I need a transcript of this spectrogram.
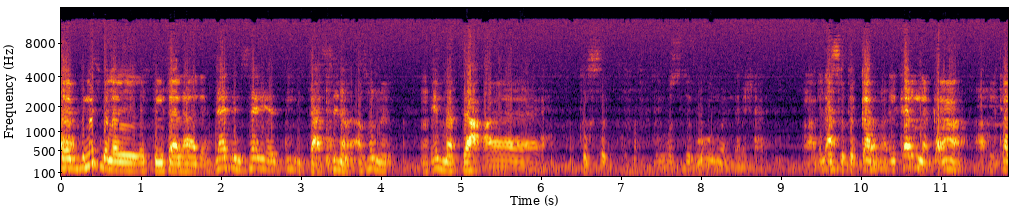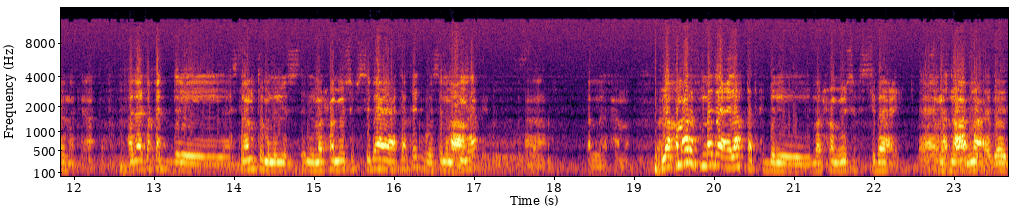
طيب بالنسبة للتمثال هذا. ده تمثال يا سيدي بتاع السينما. أظن اما بتاع آه، قصة المسلمون ولا مش عارف. لا. قصة الكرنك. الكرنك آه الكرنك آه. هذا أعتقد استلمته من المرحوم يوسف السباعي أعتقد هو سلم آه. فيها. آه. الله يرحمه. لو ما أعرف مدى علاقتك بالمرحوم يوسف السباعي. علاقه عميقة جدا.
